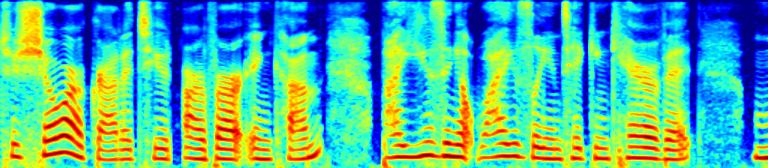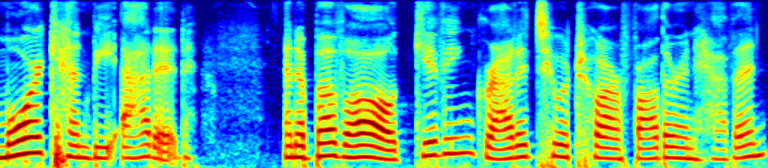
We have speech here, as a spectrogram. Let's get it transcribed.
to show our gratitude of our income by using it wisely and taking care of it, more can be added. And above all, giving gratitude to our Father in heaven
